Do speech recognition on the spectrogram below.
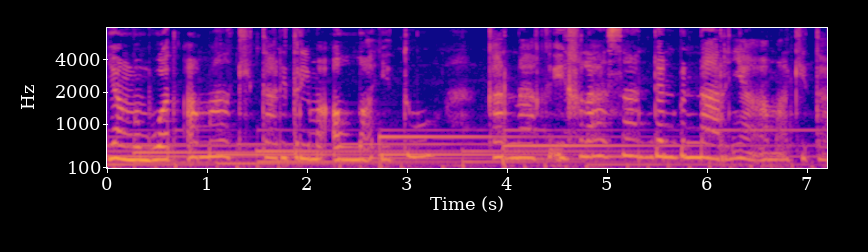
Yang membuat amal kita diterima Allah itu karena keikhlasan dan benarnya amal kita.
